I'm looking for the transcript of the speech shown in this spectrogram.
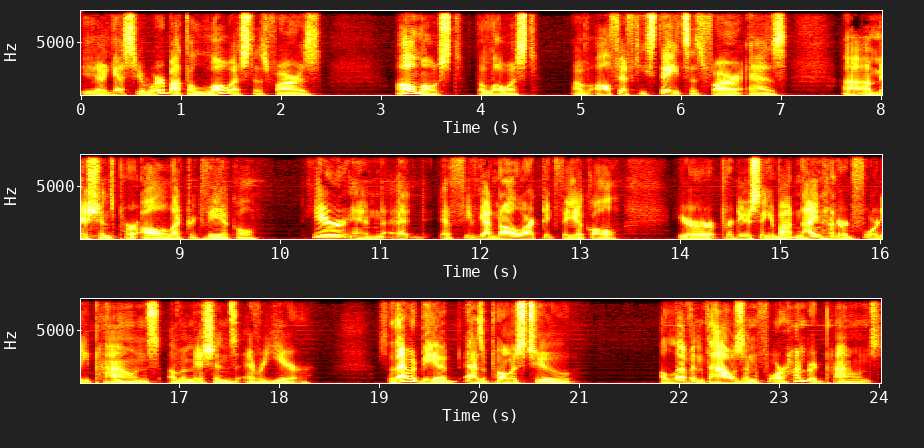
I guess we're about the lowest as far as almost the lowest of all 50 states as far as uh, emissions per all electric vehicle. Here, in uh, if you've got an all electric vehicle, you're producing about 940 pounds of emissions every year. So that would be a, as opposed to 11,400 pounds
